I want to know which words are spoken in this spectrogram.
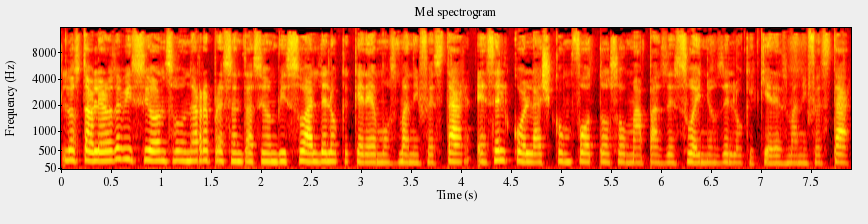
los, tableros de visión son una representación visual de lo que queremos manifestar. Es el collage con fotos o mapas de sueños de lo que quieres manifestar.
